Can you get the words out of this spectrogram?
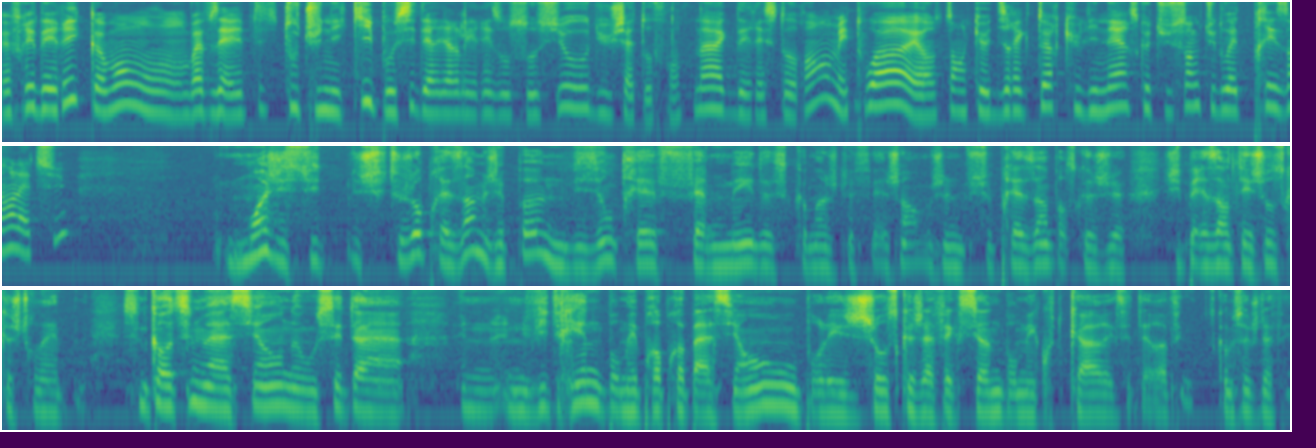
Euh, Frédéric, comment on... bah, vous avez peut-être toute une équipe aussi derrière les réseaux sociaux, du Château Frontenac, des restaurants. Mais toi, euh, en tant que directeur culinaire, est-ce que tu sens que tu dois être présent là-dessus? Moi, je suis toujours présent, mais j'ai pas une vision très fermée de comment je le fais. Genre, je, je suis présent parce que je, j'y présente les choses que je trouve. C'est une continuation ou c'est un- une, une vitrine pour mes propres passions, ou pour les choses que j'affectionne, pour mes coups de cœur, etc. C'est comme ça que je le fais.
